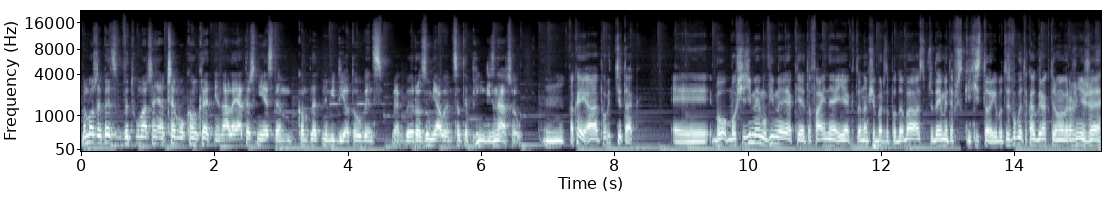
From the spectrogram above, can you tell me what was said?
No może bez wytłumaczenia czemu konkretnie, no ale ja też nie jestem kompletnym idiotą, więc jakby rozumiałem, co te pingi znaczą. Mm, Okej, okay, a powiedzcie tak. Yy, bo, bo siedzimy, mówimy, jakie to fajne i jak to nam się bardzo podoba, sprzedajemy te wszystkie historie, bo to jest w ogóle taka gra, która mam wrażenie, że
